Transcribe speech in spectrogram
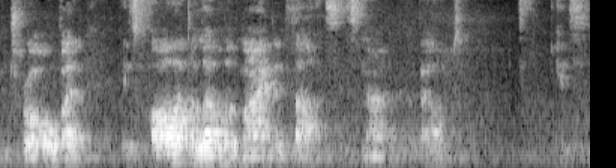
control, but it's all at the level of mind and thoughts. It's not about, it's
